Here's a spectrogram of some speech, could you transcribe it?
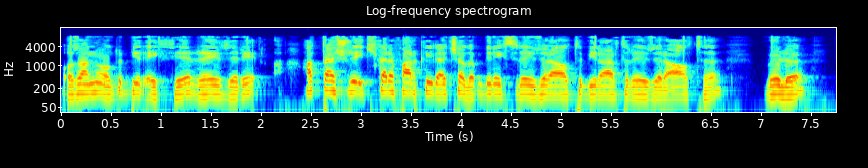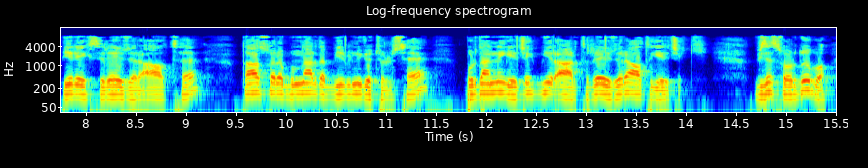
O zaman ne oldu? 1 eksi R üzeri hatta şuraya 2 kare farkıyla açalım. 1 eksi R üzeri 6 1 artı R üzeri 6 bölü 1 eksi R üzeri 6. Daha sonra bunlar da birbirini götürürse buradan ne gelecek? 1 artı R üzeri 6 gelecek. Bize sorduğu bu.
